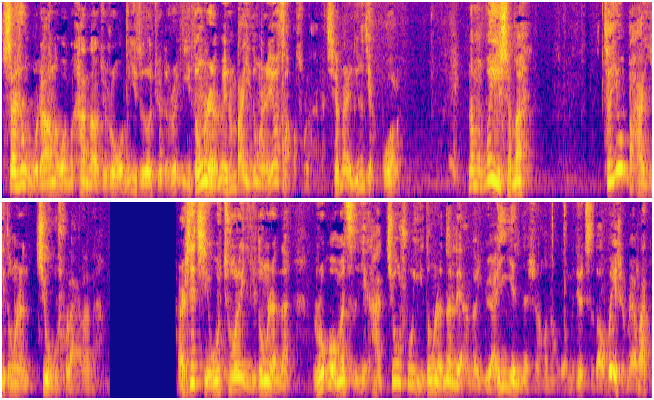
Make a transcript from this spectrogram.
三十五章呢，我们看到就是说，我们一直都觉得说，以东人为什么把以东人又找出来了？前面已经讲过了，那么为什么他又把以东人揪出来了呢？而且揪出了以东人呢？如果我们仔细看揪出以东人的两个原因的时候呢，我们就知道为什么要把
